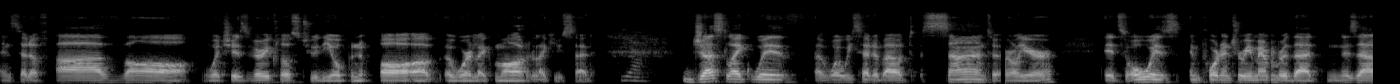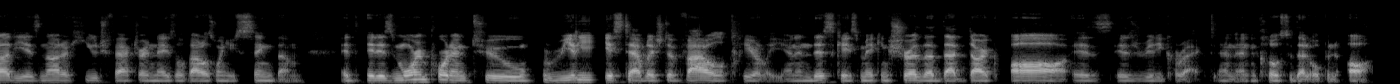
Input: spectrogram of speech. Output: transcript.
instead of avant, which is very close to the open a of a word like mor, like you said. Yeah. Just like with uh, what we said about sainte earlier, it's always important to remember that nasality is not a huge factor in nasal vowels when you sing them. It, it is more important to really establish the vowel clearly and in this case making sure that that dark ah is is really correct and and close to that open ah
